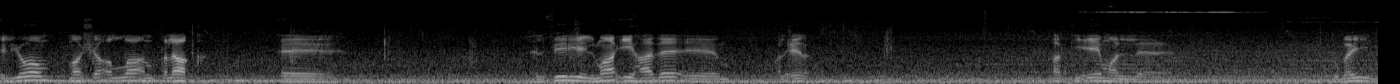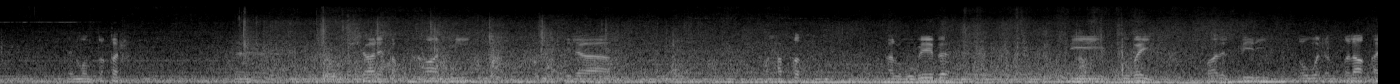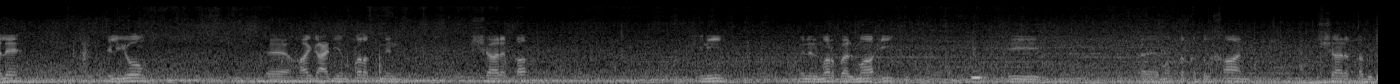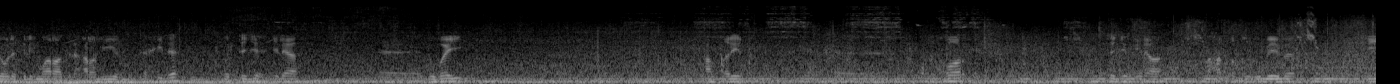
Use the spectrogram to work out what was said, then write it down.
اليوم ما شاء الله انطلاق آه، ال ferry المائي هذا آه، ال RTA مال آه، دبي من منطقة آه، الشارقة خان هني إلى محطة الغبيبة في دبي. وهذا الفيري أول انطلاقة له اليوم. هاي قاعد ينطلق من الشارقة هني من المربى المائي في آه، منطقة الخان الشارقة بدولة الإمارات العربية المتحدة متجه إلى آه، دبي عن طريق آه، الخور متجه إلى محطة الغبيبة في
